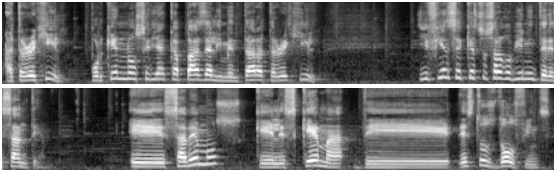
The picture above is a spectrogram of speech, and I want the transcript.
a Tarek Hill? ¿Por qué no sería capaz de alimentar a Tarek Hill? Y fíjense que esto es algo bien interesante. Eh, sabemos que el esquema de estos Dolphins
